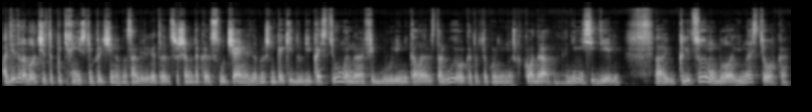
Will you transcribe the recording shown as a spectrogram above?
Одета она была чисто по техническим причинам, на самом деле. Это совершенно такая случайность, да, потому что никакие другие костюмы на фигуре Николая Расторгуева, который такой немножко квадратный, они не сидели. А к лицу ему была гимнастерка.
